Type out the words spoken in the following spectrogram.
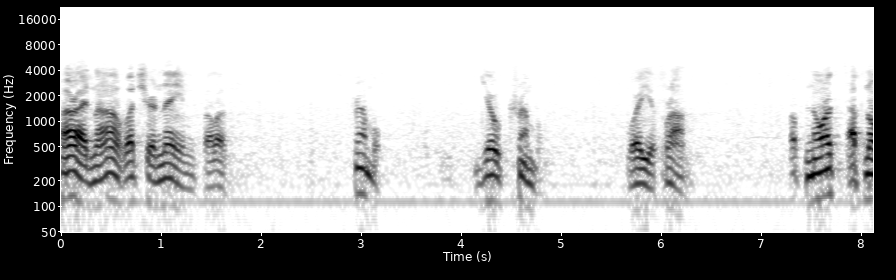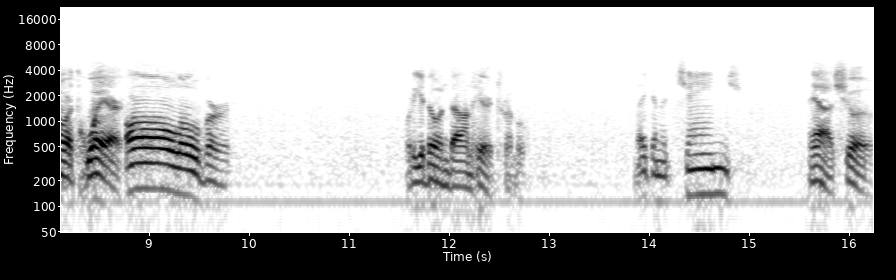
All right, now, what's your name, fella? Trimble. Joe Trimble. Where are you from? Up north? Up north, where? All over. What are you doing down here, Trimble? Making a change? Yeah, sure.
